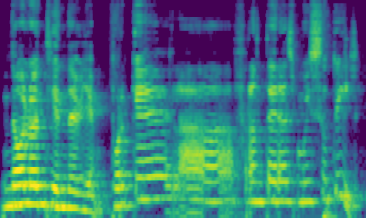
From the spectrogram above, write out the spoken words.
no lo entienden bien, porque la frontera es muy sutil.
